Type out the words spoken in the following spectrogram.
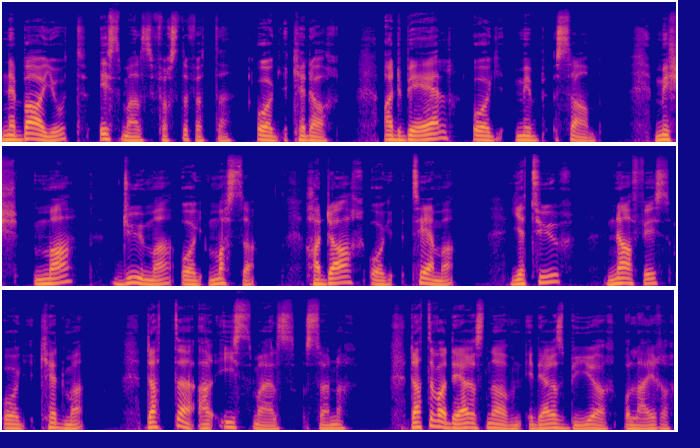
Nebajot, Ismaels førstefødte, og Kedar, Adbeel og Mibsam, Mishma, Duma og Massa, Hadar og Tema, Jetur, Nafis og Kedma. Dette er Ismaels sønner. Dette var deres navn i deres byer og leirer,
